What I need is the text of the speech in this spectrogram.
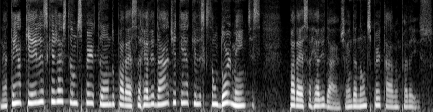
Né? Tem aqueles que já estão despertando para essa realidade e tem aqueles que estão dormentes para essa realidade, ainda não despertaram para isso.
